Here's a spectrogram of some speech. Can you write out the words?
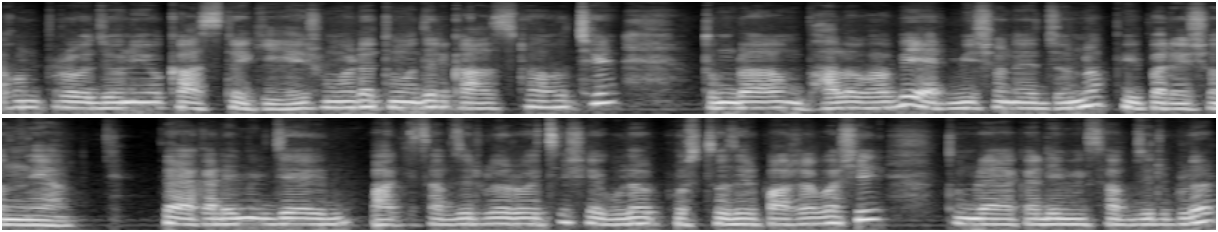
এখন প্রয়োজনীয় কাজটা কি? এই সময়টা তোমাদের কাজটা হচ্ছে তোমরা ভালোভাবে অ্যাডমিশনের জন্য প্রিপারেশন নেওয়া একাডেমিক যে বাকি সাবজেক্টগুলো রয়েছে সেগুলোর প্রস্তুতির পাশাপাশি তোমরা একাডেমিক সাবজেক্টগুলোর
